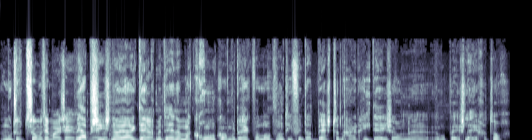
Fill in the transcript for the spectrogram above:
moeten we het zo meteen maar eens even Ja, precies. hebben. Nou ja, ik denk Ja. meteen aan Macron komen we direct wel op, want die vindt dat best een aardig idee, zo'n eh, Europees leger, toch?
